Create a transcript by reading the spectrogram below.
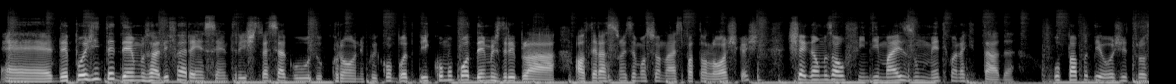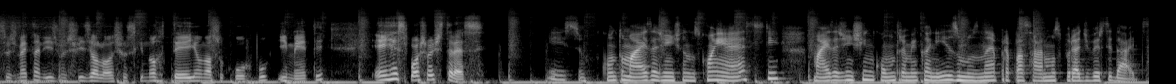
É, depois de entendermos a diferença entre estresse agudo, crônico e como, e como podemos driblar alterações emocionais patológicas, chegamos ao fim de mais um Mente Conectada. O papo de hoje trouxe os mecanismos fisiológicos que norteiam nosso corpo e mente em resposta ao estresse. Isso. Quanto mais a gente nos conhece, mais a gente encontra mecanismos, né, para passarmos por adversidades.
